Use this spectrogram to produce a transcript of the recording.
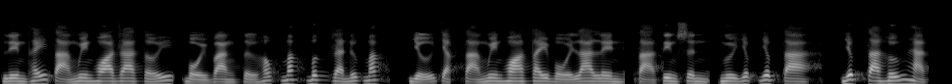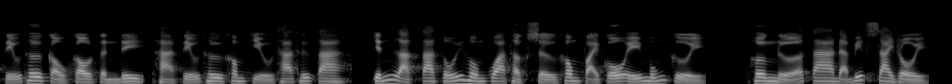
liền thấy tạ Nguyên Hoa ra tới, bội vàng từ hốc mắt bứt ra nước mắt, giữ chặt tạ Nguyên Hoa tay vội la lên, tạ tiên sinh, ngươi giúp giúp ta, giúp ta hướng Hà Tiểu Thư cầu cầu tình đi, Hà Tiểu Thư không chịu tha thứ ta, chính là ta tối hôm qua thật sự không phải cố ý muốn cười. Hơn nữa ta đã biết sai rồi,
